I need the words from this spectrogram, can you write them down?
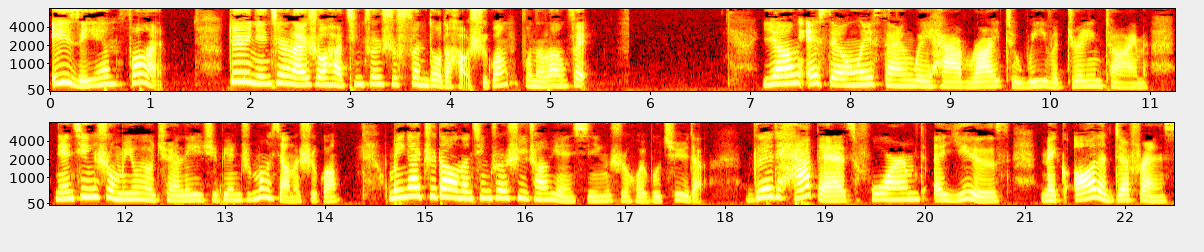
easy and fun。对于年轻人来说，哈，青春是奋斗的好时光，不能浪费。Young is the only thing we have right to weave a dream time。年轻是我们拥有权利去编织梦想的时光。我们应该知道呢，青春是一场远行，是回不去的。Good habits formed a youth make all the difference。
